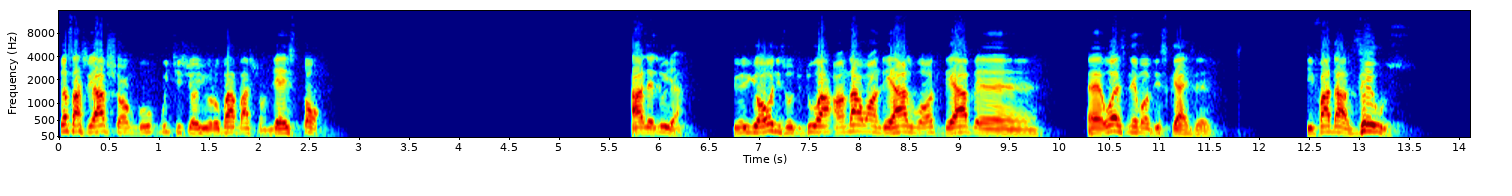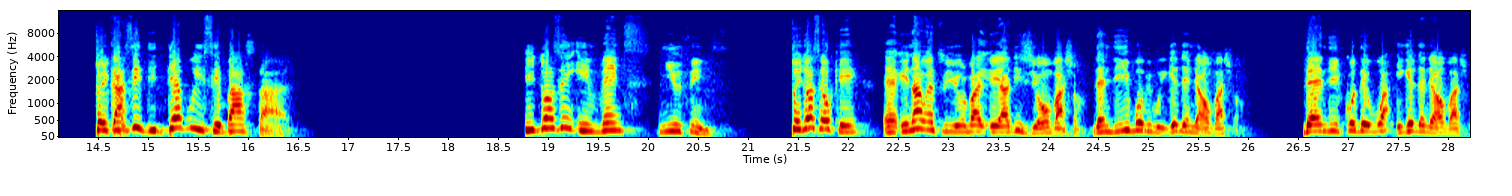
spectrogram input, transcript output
Just as you have Shango, which is your Yoruba version, there is talk. Hallelujah. Your own is Odudua. On that one, they have what? They have, uh, uh, what's the name of this guy? Says? The father of Zeus. So you can see the devil is a bastard. He doesn't invent new things. So he just say, okay, uh, you now went to Yoruba, uh, this is your own version. Then the Igbo people, he gave them their own version. Then the Cote d'Ivoire, he gave them their own version.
